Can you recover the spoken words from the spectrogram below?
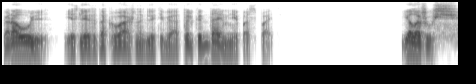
«Карауль, если это так важно для тебя, только дай мне поспать». «Я ложусь».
